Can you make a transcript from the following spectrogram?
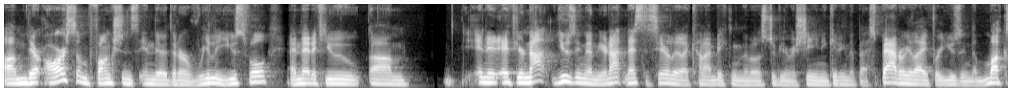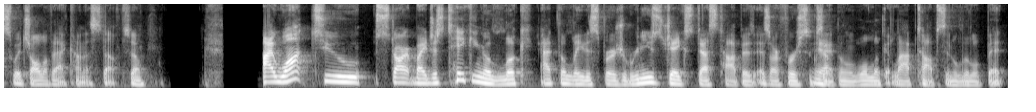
um, there are some functions in there that are really useful, and that if you um, and if you're not using them, you're not necessarily like kind of making the most of your machine and getting the best battery life or using the mux switch, all of that kind of stuff. So I want to start by just taking a look at the latest version. We're going to use Jake's desktop as, as our first example, yeah. and we'll look at laptops in a little bit.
